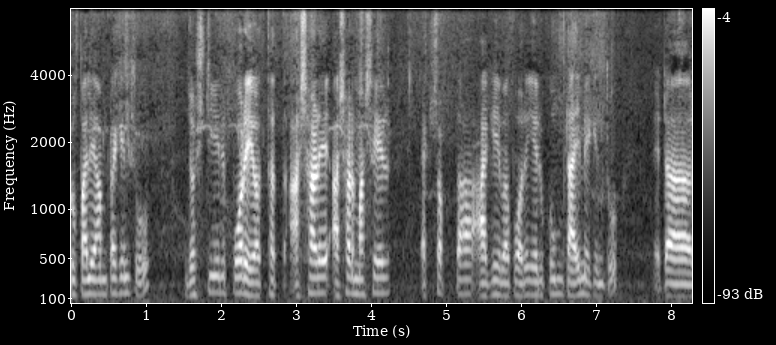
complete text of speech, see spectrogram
রূপালি আমটা কিন্তু জ্যৈষ্ঠীর পরে, অর্থাৎ আষাঢ়ে, আষাঢ় মাসের এক সপ্তাহ আগে বা পরে এরকম টাইমে কিন্তু এটার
